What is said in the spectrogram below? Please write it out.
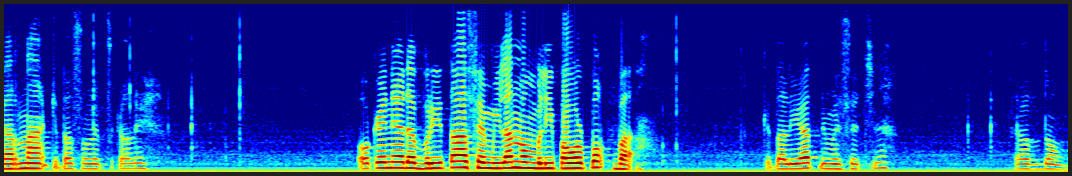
Karena kita sulit sekali. Oke, ini ada berita AC Milan membeli Paul Pogba. Kita lihat di message-nya. Share dong.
